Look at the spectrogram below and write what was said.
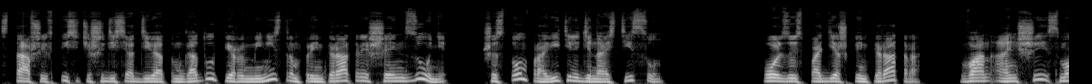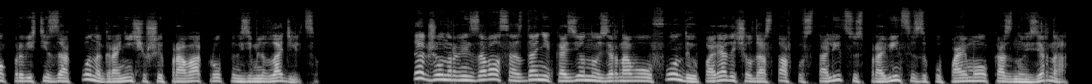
ставший в 1069 году первым министром при императоре Шэньцзуне, шестом правителе династии Сун. Пользуясь поддержкой императора, Ван Аньши смог провести закон, ограничивший права крупных землевладельцев. Также он организовал создание казенного зернового фонда и упорядочил доставку в столицу из провинции закупаемого казной зерна.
